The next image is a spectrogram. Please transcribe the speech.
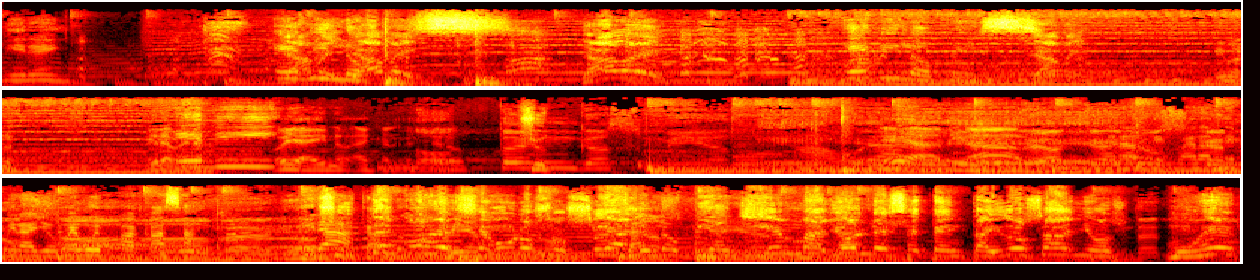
Miren. Llame, Eddie llame. López. Llame, Eddie López. llame. Dímelo. Mira, mira. Eddie- Oye, ahí no, el carnicero. Ahora, Ea, diablo. espérate, espérate, mira, yo me voy para casa. Si Mira, usted coge el seguro social Carlos Bianchi. y es mayor de 72 años, mujer,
